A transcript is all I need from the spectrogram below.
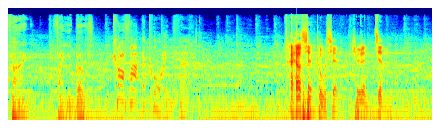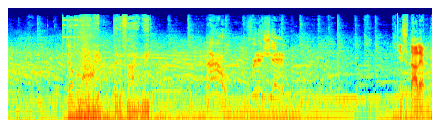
Fine. Fight you both. cough up the coin first. 还要先吐钱，有点贱。 Double your rate, but if I win, Al! Finish him! 一次打两个，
